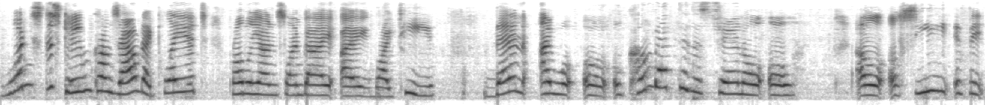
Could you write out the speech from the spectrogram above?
once this game comes out, I play it probably on Slime Guy IYT. Then I will uh, I'll come back to this channel. I'll I'll I'll see if it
